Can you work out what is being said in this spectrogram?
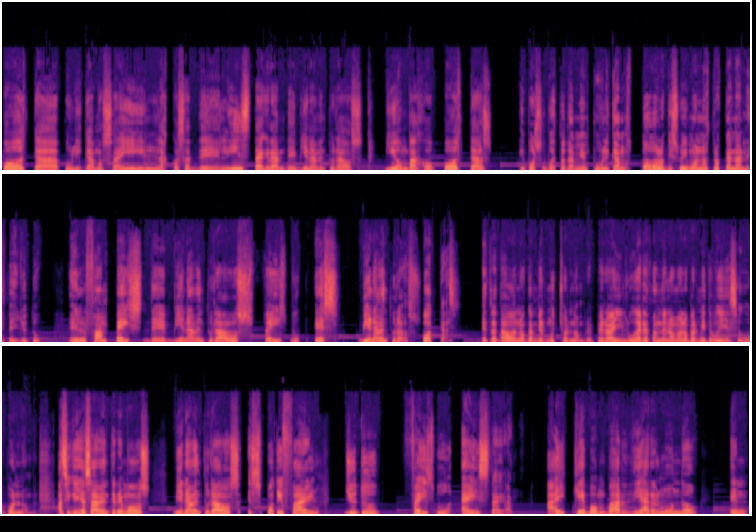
podcast, publicamos ahí las cosas del Instagram de bienaventurados-podcast y por supuesto también publicamos todo lo que subimos en nuestros canales de YouTube. El fanpage de Bienaventurados Facebook es Bienaventurados Podcast. He tratado de no cambiar mucho el nombre, pero hay lugares donde no me lo permite porque ya se ocupó el nombre. Así que ya saben, tenemos bienaventurados Spotify, YouTube, Facebook e Instagram. Hay que bombardear el mundo en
